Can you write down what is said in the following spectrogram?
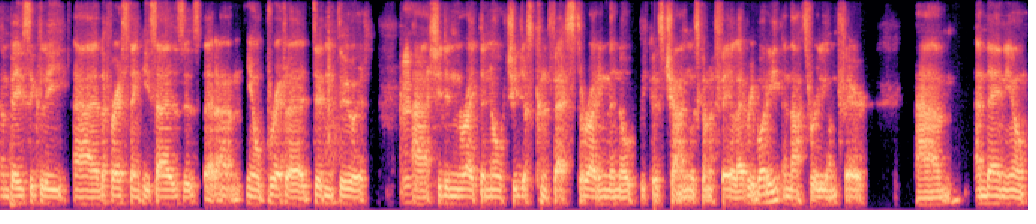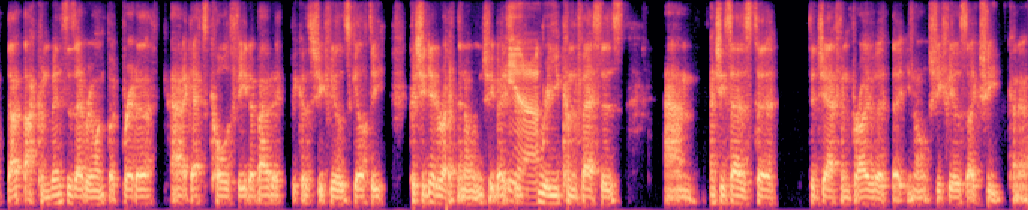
And basically, uh, the first thing he says is that, um, you know, Britta didn't do it. Mhm. Uh, she didn't write the note. She just confessed to writing the note because Chang was going to fail everybody. And that's really unfair. Um, and then, you know, that, that convinces everyone. But Britta uh, gets cold feet about it because she feels guilty because she did write the note and she basically Yeah. reconfesses. Um, and she says to to Jeff in private that you know she feels like she kind of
